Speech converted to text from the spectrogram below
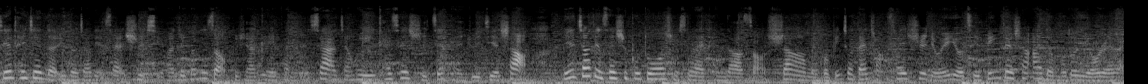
今天推荐的运动焦点赛事，喜欢就跟着走，不喜欢可以反等下，将会以开赛时间来逐介绍。明天焦点赛事不多，首先来看到早上美国冰球单场赛事，纽约游骑兵对上爱德摩顿游人，来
